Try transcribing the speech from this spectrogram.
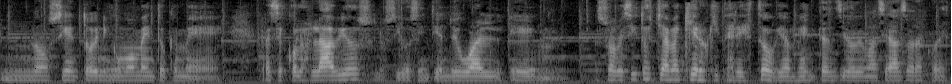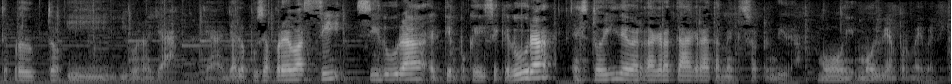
no siento en ningún momento que me reseco los labios, los sigo sintiendo igual eh, suavecitos. Ya me quiero quitar esto, obviamente han sido demasiadas horas con este producto y, y bueno, ya, ya, ya, lo puse a prueba. Sí, sí dura el tiempo que dice que dura. Estoy de verdad grata, gratamente sorprendida. Muy, muy bien por Maybelline.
